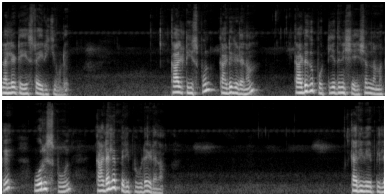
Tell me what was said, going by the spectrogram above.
നല്ല ടേസ്റ്റ് ആയിരിക്കുള്ളൂ കാൽ ടീസ്പൂൺ കടുകിടണം. കടുക് പൊട്ടിയതിന് ശേഷം നമുക്ക് ഒരു സ്പൂൺ കടലപ്പരിപ്പ് കൂടെ ഇടണം. കരിവേപ്പില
